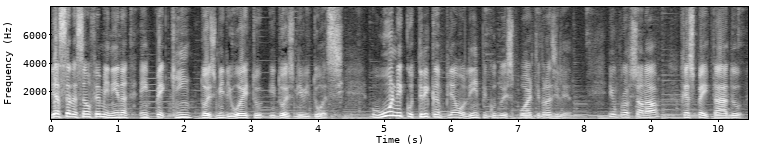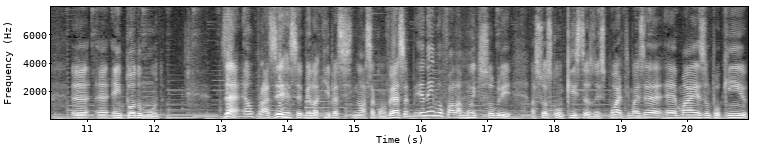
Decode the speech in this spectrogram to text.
e a seleção feminina em Pequim 2008 e 2012. O único tricampeão olímpico do esporte brasileiro e um profissional respeitado uh, uh, em todo o mundo. Zé, é um prazer recebê-lo aqui para nossa conversa. Eu nem vou falar muito sobre as suas conquistas no esporte, mas é, é, mais um pouquinho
